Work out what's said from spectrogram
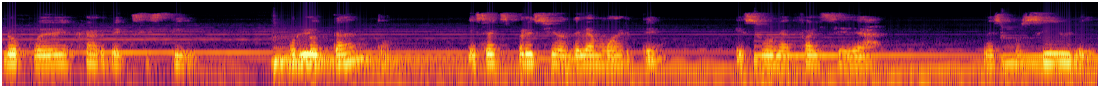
no puede dejar de existir. Por lo tanto, esa expresión de la muerte es una falsedad. No es posible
